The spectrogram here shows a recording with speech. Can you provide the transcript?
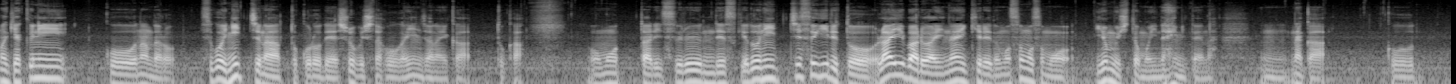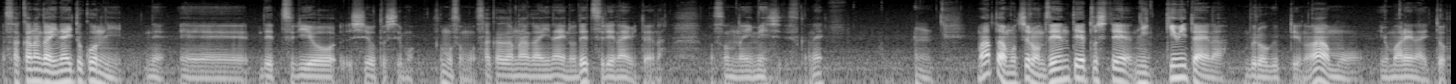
まあ、逆にこうなんだろうすごいニッチなところで勝負した方がいいんじゃないかとか思ったりするんですけどニッチすぎるとライバルはいないけれどもそもそも読む人もいないみたいな、うん、なんかこう魚がいないところにね、えー、で釣りをしようとしてもそもそも魚がいないので釣れないみたいなそんなイメージですかね。うん。まあ、あとはもちろん前提として日記みたいなブログっていうのはもう読まれないと。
